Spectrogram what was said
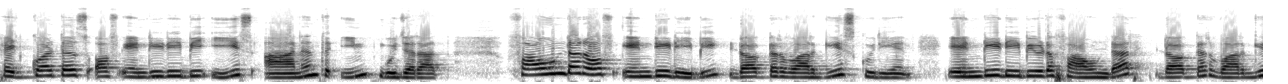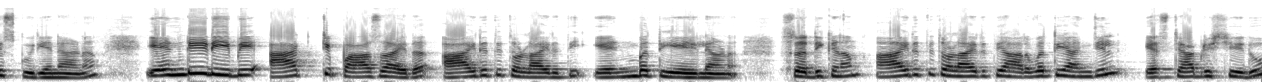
Headquarters of N D D B is Anand in Gujarat founder of N D D B doctor Varghese Kurien N D D ബിയുടെ ഫൗണ്ടർ ഡോക്ടർ വർഗീസ് കുര്യനാണ് N D D B act പാസ്സായത് ആയിരത്തി തൊള്ളായിരത്തി എൺപത്തി ഏഴിലാണ് ശ്രദ്ധിക്കണം ആയിരത്തി തൊള്ളായിരത്തി അറുപത്തി അഞ്ചിൽ എസ്റ്റാബ്ലിഷ് ചെയ്തു.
